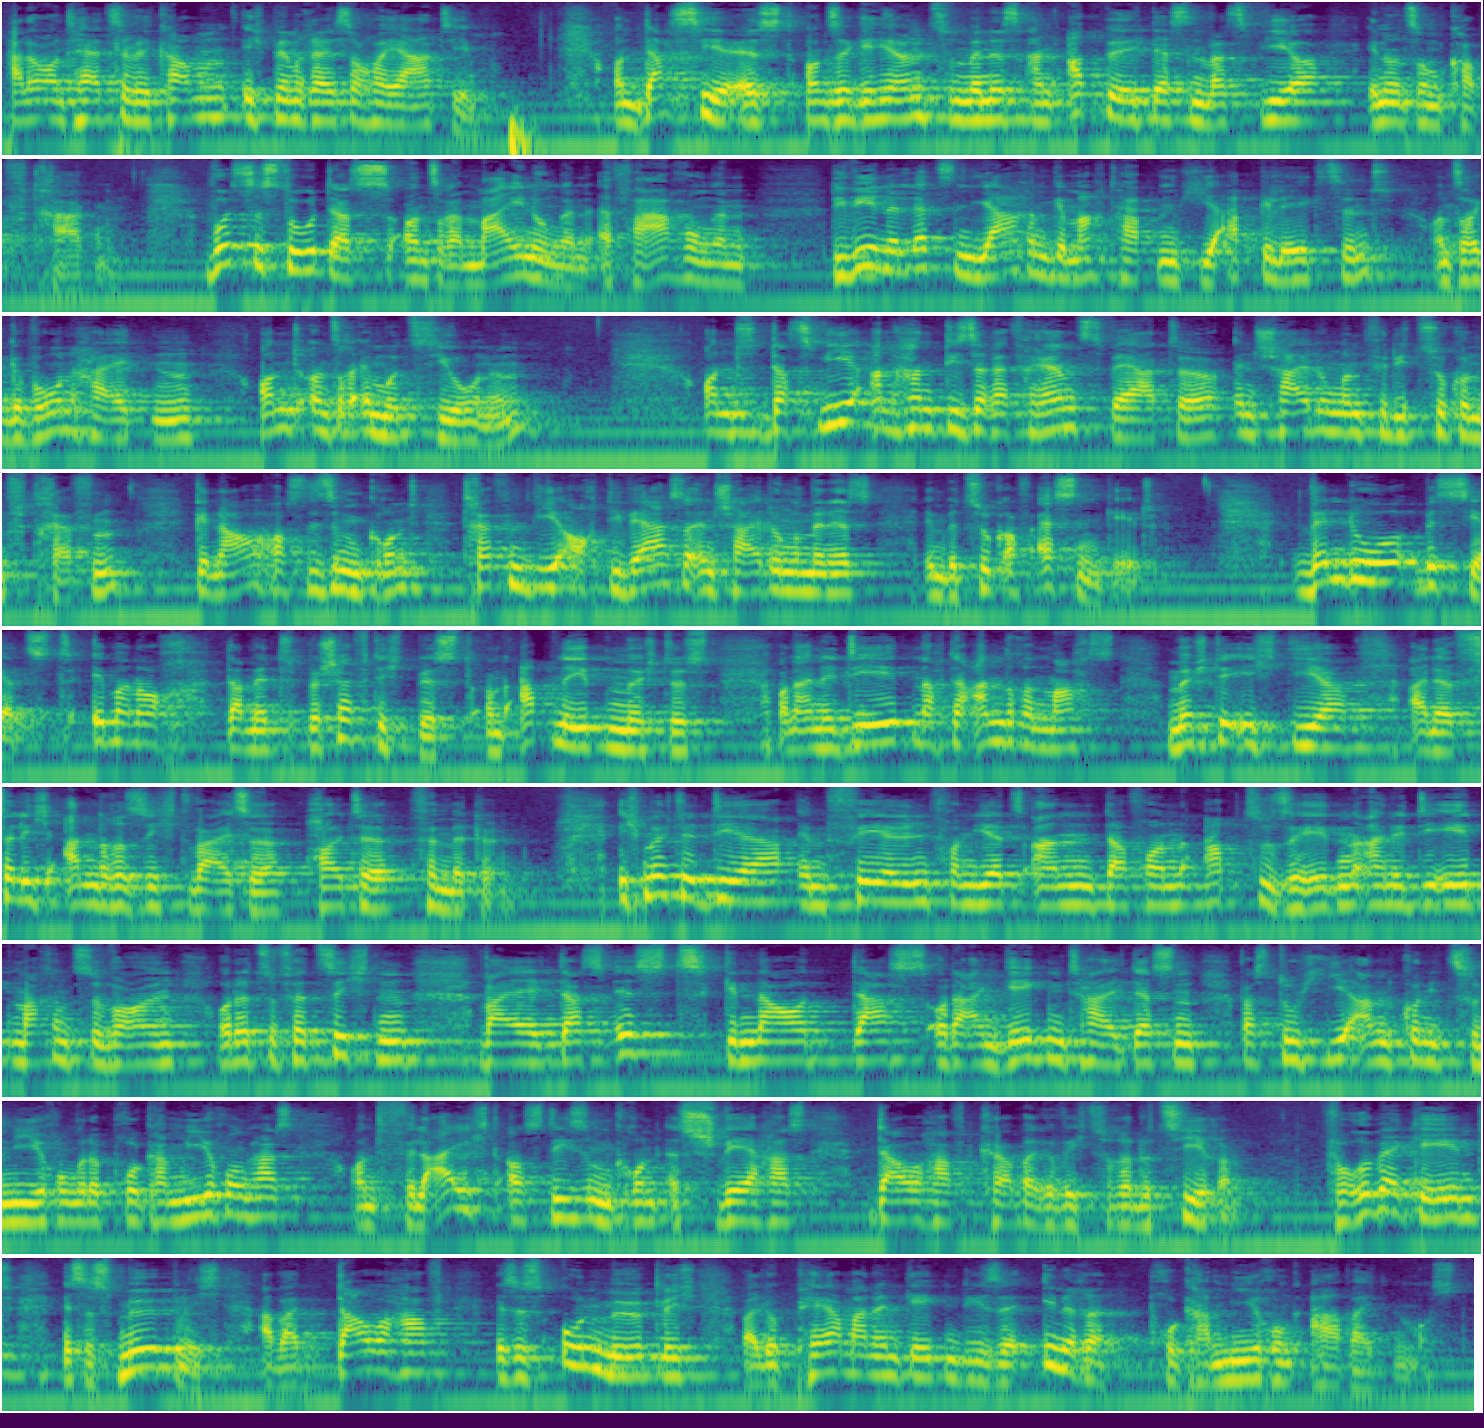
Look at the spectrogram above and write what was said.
Hallo und herzlich willkommen, ich bin Reza Hoyati. Und das hier ist unser Gehirn zumindest ein Abbild dessen, was wir in unserem Kopf tragen. Wusstest du, dass unsere Meinungen, Erfahrungen, die wir in den letzten Jahren gemacht haben, hier abgelegt sind, unsere Gewohnheiten und unsere Emotionen? Und dass wir anhand dieser Referenzwerte Entscheidungen für die Zukunft treffen. Genau aus diesem Grund treffen wir auch diverse Entscheidungen, wenn es in Bezug auf Essen geht. Wenn du bis jetzt immer noch damit beschäftigt bist und abnehmen möchtest und eine Diät nach der anderen machst, möchte ich dir eine völlig andere Sichtweise heute vermitteln. Ich möchte dir empfehlen, von jetzt an davon abzusehen, eine Diät machen zu wollen oder zu verzichten, weil das ist genau das oder ein Gegenteil dessen, was du hier an Konditionierung oder Programmierung hast und vielleicht aus diesem Grund es schwer hast, dauerhaft Körpergewicht zu reduzieren. Vorübergehend ist es möglich, aber dauerhaft ist es unmöglich, weil du permanent gegen diese innere Programmierung arbeiten musst.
